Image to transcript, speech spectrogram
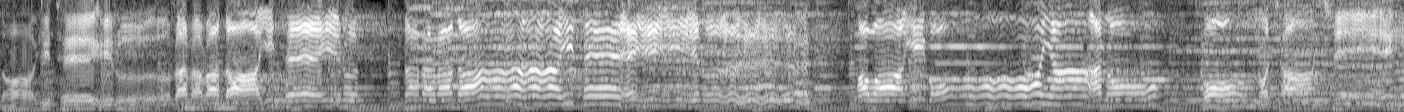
泣いているラララ泣いているラララ泣いている。可愛い坊屋のこの写真。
